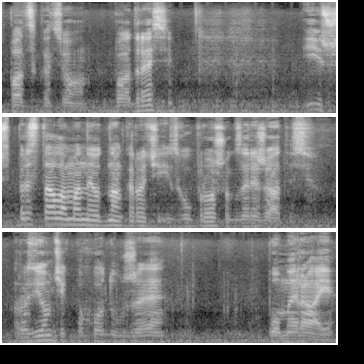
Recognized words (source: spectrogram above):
пацика цього по адресі. І перестала в мене одна коротше, із гоупрошок заряджатись. Розйомчик, походу, вже помирає.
